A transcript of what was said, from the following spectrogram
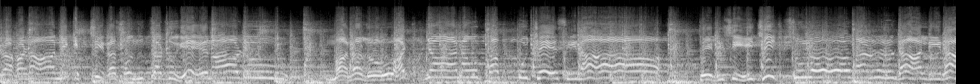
గ్రహణానికి చిరసొంచడు ఏనాడు. మనలో అజ్ఞానం తప్పు చేసినా తెలిసి చిచ్చులో మండాలిరా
